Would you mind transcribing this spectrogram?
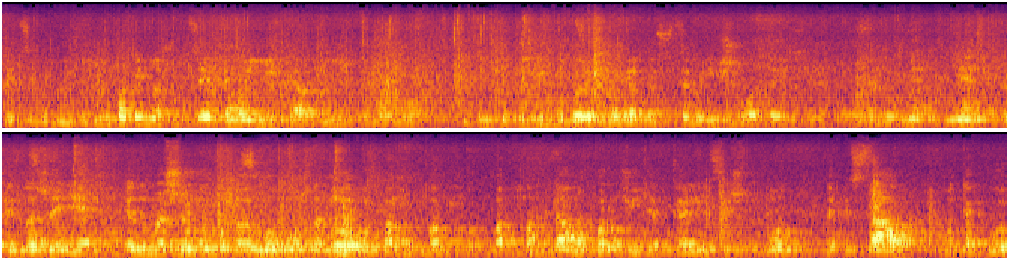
під ці будівлі. Їм потрібно, щоб це було їхнє, їхнє майно. І тільки тоді буде ну, якось це вирішувати. У меня у меня есть предложение. Я думаю, что мы- мы- можно было бы по- по- по- Богдану поручить от коалиции, чтобы он написал вот такое,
